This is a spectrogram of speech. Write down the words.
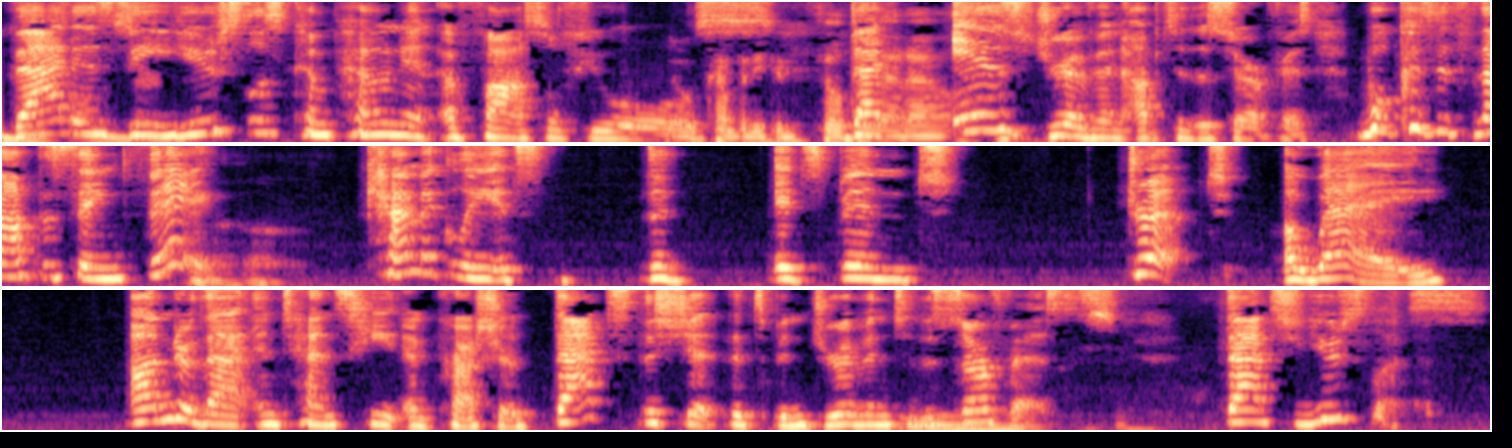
That is the the useless component of fossil fuels. No company can filter that, that out. is driven up to the surface. Well, because it's not the same thing. Uh-huh. Chemically, it's the it's been stripped away under that intense heat and pressure. That's the shit that's been driven to the Mm. surface. That's useless.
